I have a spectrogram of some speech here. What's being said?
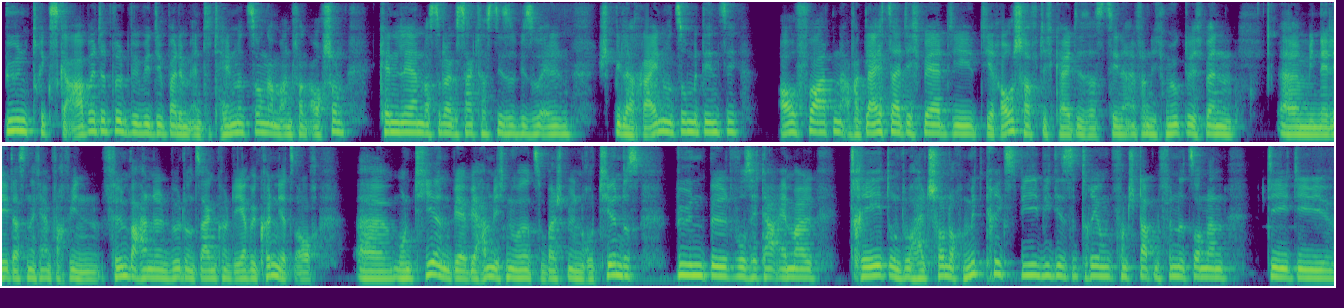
Bühnentricks gearbeitet wird, wie wir die bei dem Entertainment-Song am Anfang auch schon kennenlernen, was du da gesagt hast, diese visuellen Spielereien und so, mit denen sie aufwarten. Aber gleichzeitig wäre die, die Rauschhaftigkeit dieser Szene einfach nicht möglich, wenn äh, Minelli das nicht einfach wie einen Film behandeln würde und sagen könnte, ja, wir können jetzt auch äh, montieren. Wir, wir haben nicht nur zum Beispiel ein rotierendes Bühnenbild, wo sich da einmal dreht und du halt schon noch mitkriegst, wie, wie diese Drehung vonstatten findet, sondern die, die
